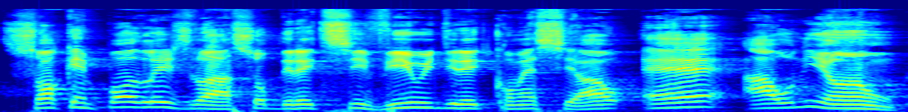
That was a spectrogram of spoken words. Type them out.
Só quem pode legislar sobre direito civil e direito comercial é a União,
